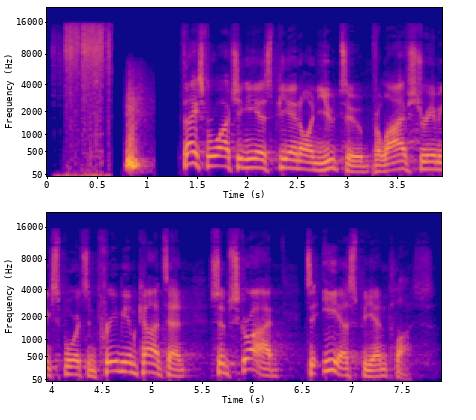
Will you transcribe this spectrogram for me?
Thanks for watching ESPN on YouTube. For live streaming sports and premium content, subscribe to ESPN Plus.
